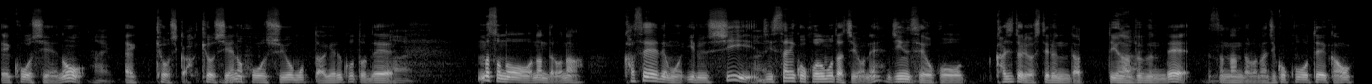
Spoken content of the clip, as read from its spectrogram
え講師へのはい。え教師か。教師への報酬をもっと上げることで、はい。まあそのなんだろうな。稼いでもいるし、はい。実際にこう子どもたちをね人生をこう舵取りをしてるんだっていうような部分で、そのなんだろうな自己肯定感を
